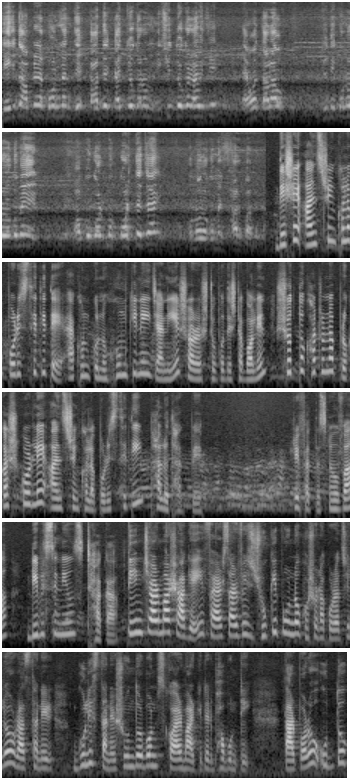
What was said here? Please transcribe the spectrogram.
যেহেতু আপনারা বললেন যে তাদের কার্যক্রম নিষিদ্ধ করা হয়েছে এবং তারাও যদি কোনো রকমের অপকর্ম করতে চায় কোনো রকমের ছাড় পাবে না। দেশে আইনশৃঙ্খলা পরিস্থিতিতে এখন কোনো হুমকি নেই জানিয়ে স্বরাষ্ট্র উপদেষ্টা বলেন সত্য ঘটনা প্রকাশ করলে আইনশৃঙ্খলা পরিস্থিতি ভালো থাকবে। Rifat Tasnova DBC news Dhaka. তিন চার মাস আগেই ফায়ার সার্ভিস ঝুঁকিপূর্ণ ঘোষণা করেছিল রাজধানীর গুলিস্তানের সুন্দরবন স্কয়ার মার্কেটের ভবনটি। তারপরও উদ্যোগ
